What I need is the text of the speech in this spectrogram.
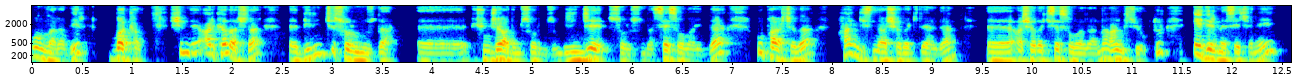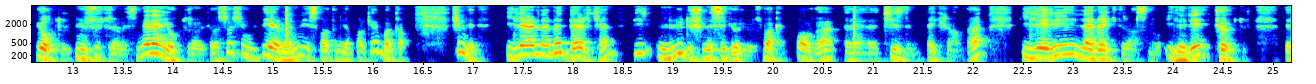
bunlara bir bakalım. Şimdi arkadaşlar birinci sorumuzda e, üçüncü adım sorumuzun birinci sorusunda ses olayında bu parçada hangisinde aşağıdakilerden e, aşağıdaki ses olaylarından hangisi yoktur? Edirne seçeneği yoktur. Ünsüz türemesi. Neden yoktur arkadaşlar? Şimdi diğerlerinin ispatını yaparken bakalım. Şimdi ilerleme derken bir ünlü düşmesi görüyoruz. Bakın orada e, çizdim ekranda. İlerilemektir aslında. İleri köktür. E,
